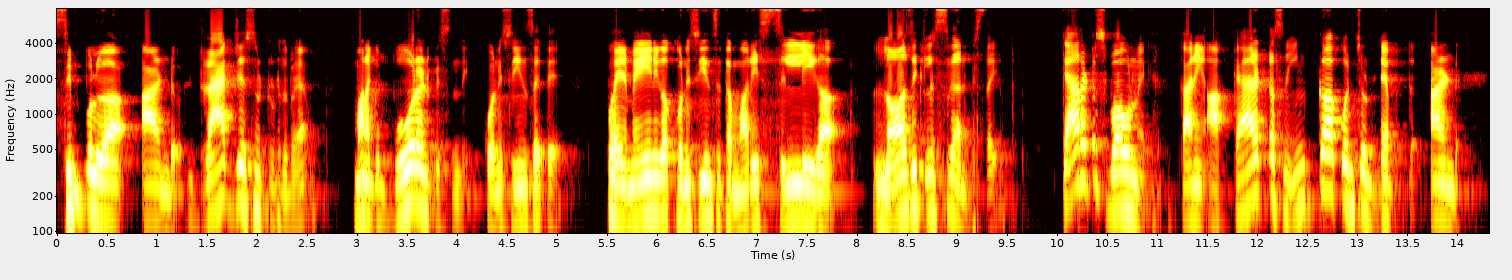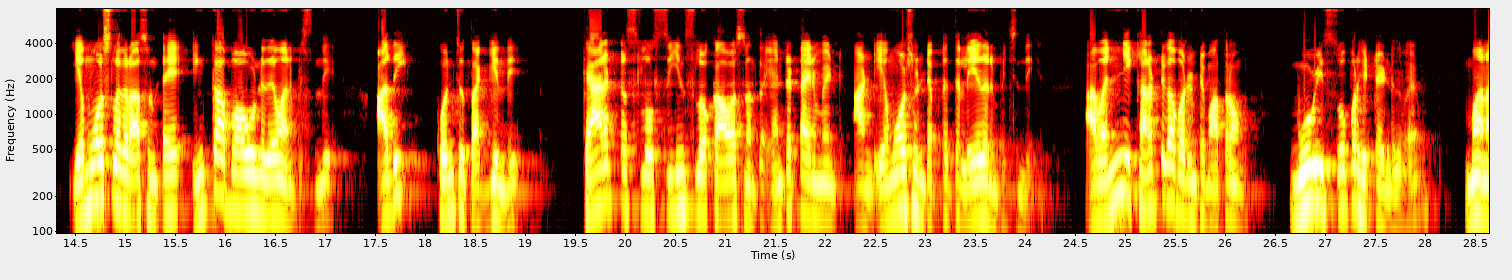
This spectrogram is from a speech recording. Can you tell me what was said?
సింపుల్గా అండ్ డ్రాగ్ చేసినట్టుంటుంది భయ మనకి బోర్ అనిపిస్తుంది. కొన్ని సీన్స్ అయితే మెయిన్గా కొన్ని సీన్స్ అయితే మరీ సిల్లీగా లాజిక్లెస్గా అనిపిస్తాయి. క్యారెక్టర్స్ బాగున్నాయి కానీ ఆ క్యారెక్టర్స్ని ఇంకా కొంచెం డెప్త్ అండ్ ఎమోషనల్గా రాసుంటే ఇంకా బాగుండేదేమో అనిపిస్తుంది. అది కొంచెం తగ్గింది. క్యారెక్టర్స్లో సీన్స్లో కావాల్సినంత ఎంటర్టైన్మెంట్ అండ్ ఎమోషన్ డెప్త్ అయితే లేదనిపించింది. అవన్నీ కరెక్ట్గా పడి ఉంటే మాత్రం మూవీ సూపర్ హిట్ అయింది మన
